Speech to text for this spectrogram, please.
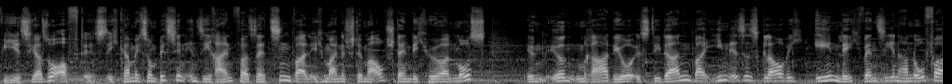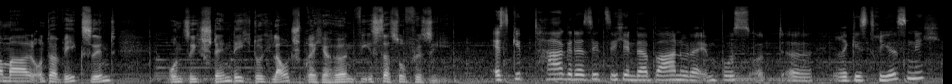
Wie es ja so oft ist. Ich kann mich so ein bisschen in sie reinversetzen, weil ich meine Stimme auch ständig hören muss. In irgendeinem Radio ist die dann. Bei Ihnen ist es, glaube ich, ähnlich, wenn Sie in Hannover mal unterwegs sind und sich ständig durch Lautsprecher hören. Wie ist das so für Sie? Es gibt Tage, da sitze ich in der Bahn oder im Bus und äh, registriere es nicht.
